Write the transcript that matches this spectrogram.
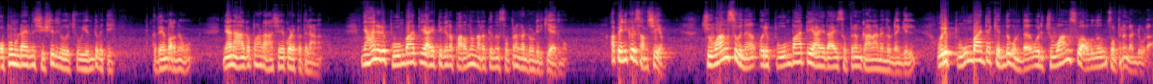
ഒപ്പമുണ്ടായിരുന്ന ശിഷ്യർ ചോദിച്ചു എന്ത് പറ്റി? അദ്ദേഹം പറഞ്ഞു ഞാൻ ആകപ്പാട് ആശയക്കുഴപ്പത്തിലാണ്. ഞാനൊരു പൂമ്പാറ്റയായിട്ട് ഇങ്ങനെ പറന്ന് നടക്കുന്ന സ്വപ്നം കണ്ടുകൊണ്ടിരിക്കുകയായിരുന്നു. അപ്പോൾ എനിക്കൊരു സംശയം. ചുവാങ്സുവിന് ഒരു പൂമ്പാറ്റയായതായി സ്വപ്നം കാണാമെന്നുണ്ടെങ്കിൽ ഒരു പൂമ്പാറ്റയ്ക്ക് എന്തുകൊണ്ട് ഒരു ചുവാങ്സു ആവുന്നതും സ്വപ്നം കണ്ടുകൂടാ?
